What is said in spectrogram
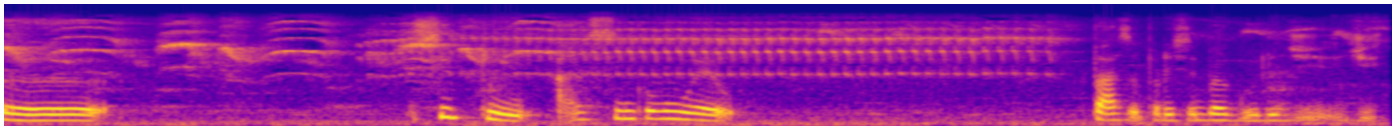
Uh, se tu, assim como eu, passa por esse bagulho de, de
